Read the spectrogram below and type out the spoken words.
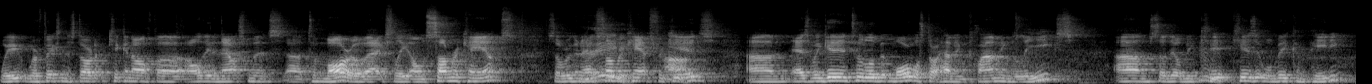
we, we're fixing to start kicking off uh, all the announcements uh, tomorrow, actually, on summer camps. So we're going to have summer camps for Ah. kids. Um, as we get into a little bit more, we'll start having climbing leagues. Um, so there'll be ki- kids that will be competing,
